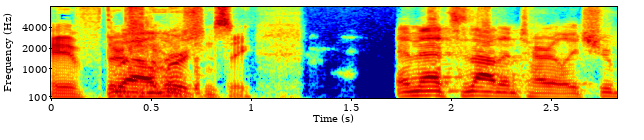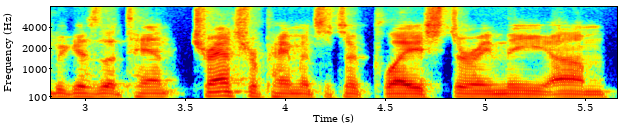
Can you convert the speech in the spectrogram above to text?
if there's well, an emergency. And that's not entirely true because the tan- transfer payments that took place during the um,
